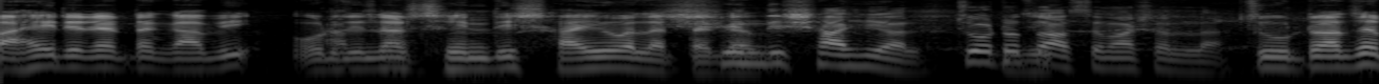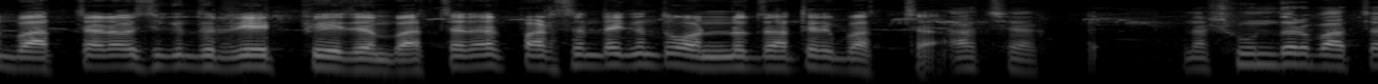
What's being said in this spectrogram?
বাহিরের একটা গাবি অরিজিনাল সিন্ধি সাহিওয়াল একটা সিন্ধি শাহিয়াল চোটও তো আছে মার্শাল্লাহ চুট আছে বাচ্চারা হচ্ছে কিন্তু রেড পেয়ে যাবে। বাচ্চাটার পার্সেন্টটা কিন্তু অন্য জাতের বাচ্চা। আচ্ছা না সুন্দর বাচ্চা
